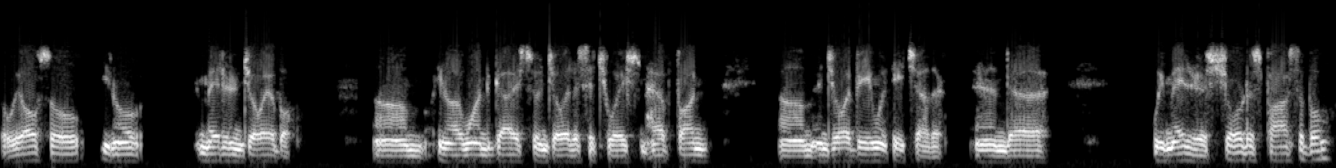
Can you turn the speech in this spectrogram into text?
but we also, you know, made it enjoyable. Um, you know, I wanted guys to enjoy the situation, have fun, um, enjoy being with each other, and uh, we made it as short as possible.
